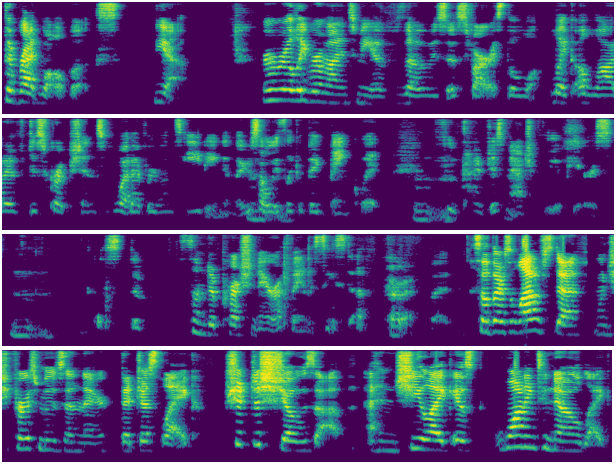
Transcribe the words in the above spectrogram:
the Redwall books. Yeah. It really reminds me of those as far as the, like, a lot of descriptions of what everyone's eating, and there's Mhm. always, like, a big banquet. Mm-hmm. Food kind of just magically appears. Mm-hmm. The, some Depression era fantasy stuff. Okay. But so there's a lot of stuff when she first moves in there that just like shit just shows up, and she like is wanting to know like,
